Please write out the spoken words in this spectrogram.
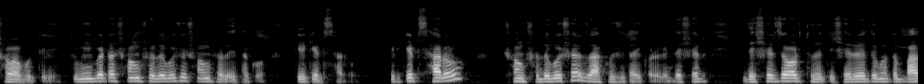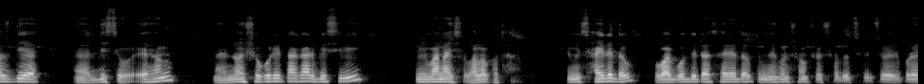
সভাপতি রে। তুমি বেটা সংসদে বসে সংসদেই থাকো, ক্রিকেট ছাড়ো। ক্রিকেট ছাড়ো, সংসদে বসে যা খুশি তাই করবে দেশের দেশের যে অর্থনীতি সেটা তুমি তো বাস দিয়ে দিছো। এখন নয়শো কোটি টাকার বিসিবি তুমি বানাইছো, ভালো কথা। তুমি ছাইড়ে দাও বা গদ্দিটা ছাইড়ে দাও। তুমি এখন সংসদ সদস্য হয়েছো এরপরে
